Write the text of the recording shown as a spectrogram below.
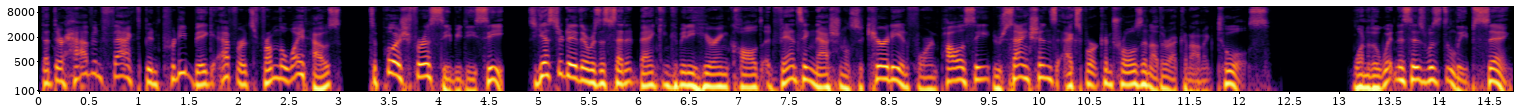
that there have in fact been pretty big efforts from the White House to push for a CBDC. So, yesterday there was a Senate Banking Committee hearing called Advancing National Security and Foreign Policy Through Sanctions, Export Controls, and Other Economic Tools. One of the witnesses was Daleep Singh,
